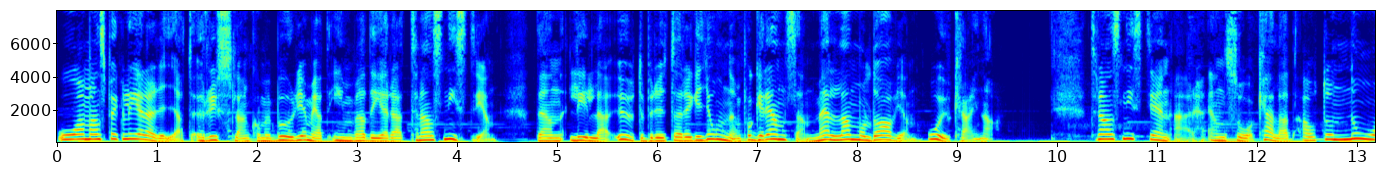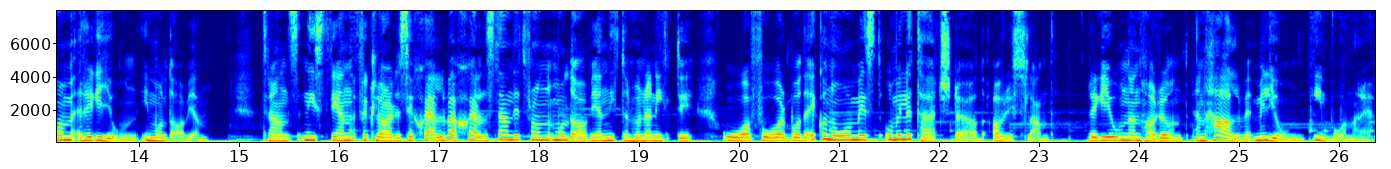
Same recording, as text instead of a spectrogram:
Och man spekulerar i att Ryssland kommer börja med att invadera Transnistrien, den lilla utbrytarregionen på gränsen mellan Moldavien och Ukraina. Transnistrien är en så kallad autonom region i Moldavien. Transnistrien förklarade sig själva självständigt från Moldavien 1990 och får både ekonomiskt och militärt stöd av Ryssland. Regionen har runt en halv miljon invånare.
